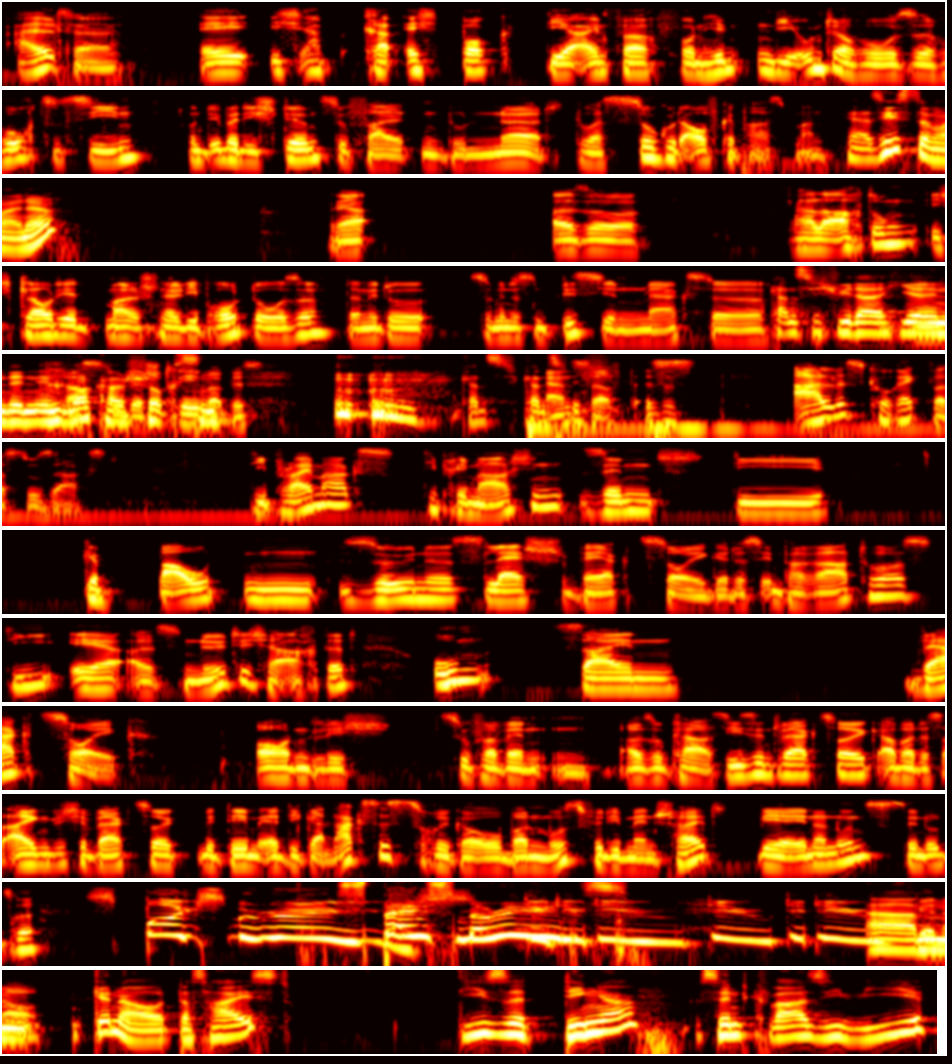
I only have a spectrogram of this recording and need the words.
Alter, ey, ich hab grad echt Bock, dir einfach von hinten die Unterhose hochzuziehen und über die Stirn zu falten, du Nerd. Du hast so gut aufgepasst, Mann. Ja, siehst du mal, ne? Ja. Also, alle Achtung, ich klau dir mal schnell die Brotdose, damit du zumindest ein bisschen merkst, äh, Kannst dich wieder hier in den in krass Locker du Streber bist. Kannst, kannst Ernsthaft. Es ist alles korrekt, was du sagst. Die Primarchs, die Primarchen, sind die gebauten Söhne slash Werkzeuge des Imperators, die er als nötig erachtet, um sein Werkzeug ordentlich zu verwenden. Also klar, sie sind Werkzeug, aber das eigentliche Werkzeug, mit dem er die Galaxis zurückerobern muss für die Menschheit, wir erinnern uns, sind unsere Space Marines. Space Marines. Du, du, du. Ähm, genau. Genau, das heißt, diese Dinger sind quasi wie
